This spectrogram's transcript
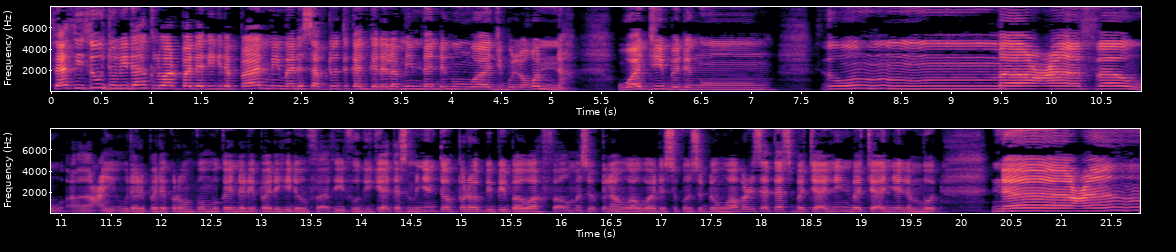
Satu jung lidah keluar pada gigi depan. Mim ada sabdu tekan ke dalam mim dan dengung wajibul gunnah. Wajib dengung. Thumma afau. Ayu daripada kerongkong bukan daripada hidung. Fafifu gigi atas menyentuh perut bibir bawah. Fau masuk ke dalam waw ada sukun sebelum waw baris atas baca alin bacaannya lembut. Na'ankum.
